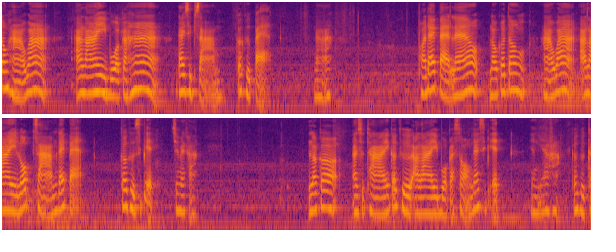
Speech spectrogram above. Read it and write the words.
ต้องหาว่า อะไรบวกกับ 5 ได้ 13 ก็คือ 8 นะคะ พอได้ 8 แล้วเราก็ต้องหาว่าอะไรลบ 3 ได้ 8 ก็คือ 11 ใช่ไหมคะ แล้วก็อันสุดท้ายก็คืออะไรบวกกับ 2 ได้ 11 อย่างเงี้ยค่ะ ก็คือ 9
